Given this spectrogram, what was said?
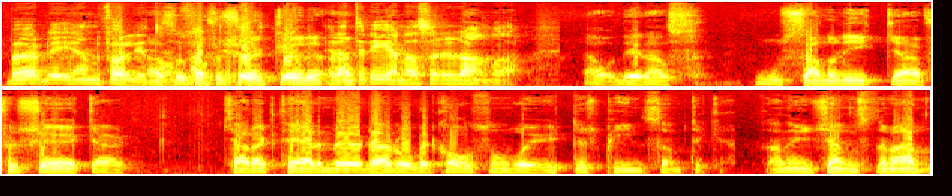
börjar bli en följetong Alltså som faktiskt. försöker... Är det inte det ena så är det det andra. Ja, och deras osannolika försök att karaktärmörda Robert Karlsson var ju ytterst pinsamt tycker jag. Så han är ju en tjänsteman.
